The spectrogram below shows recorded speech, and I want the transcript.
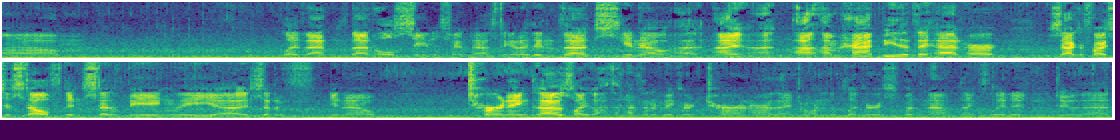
Um, like that, that whole scene is fantastic, and I think that's you know, I, I, I I'm happy that they had her sacrifice herself instead of being the uh, instead of you know turning. I was like, oh, they're not to make her turn, are they? To one of the clickers, but no, thankfully they didn't do that.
